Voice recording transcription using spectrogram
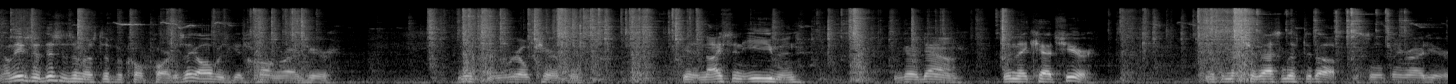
Now these are this is the most difficult part is they always get hung right here. You have to be real careful. Get it nice and even and go down. Then they catch here. You have to make sure that's lifted up. This little thing right here.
